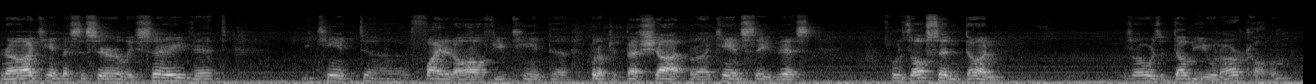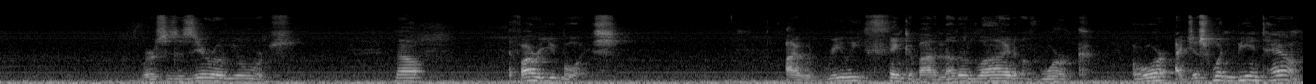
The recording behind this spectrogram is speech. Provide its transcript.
Now, I can't necessarily say that you can't uh, fight it off, you can't uh, put up your best shot, but I can say this. When it's all said and done, there's always a W in our column versus a zero in yours. Now, if I were you boys, I would really think about another line of work, or I just wouldn't be in town.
